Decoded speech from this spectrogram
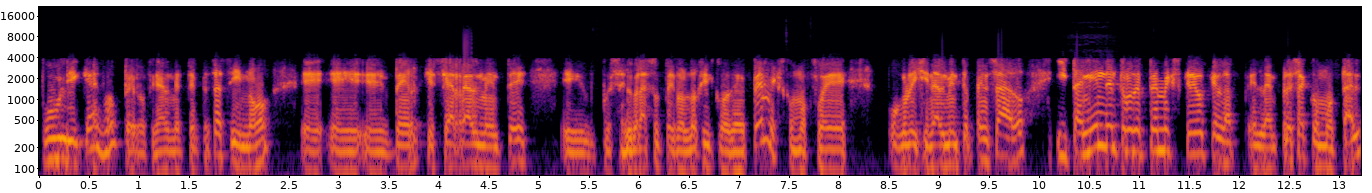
pública, ¿no? Pero finalmente empresa, sino eh, eh, eh, ver que sea realmente eh, pues el brazo tecnológico de Pemex, como fue originalmente pensado. Y también dentro de Pemex creo que la, la empresa como tal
